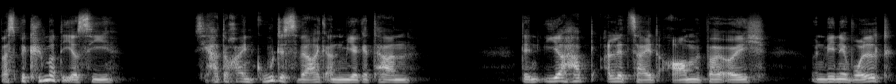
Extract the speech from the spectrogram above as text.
Was bekümmert ihr sie? Sie hat doch ein gutes Werk an mir getan. Denn ihr habt alle Zeit Arme bei euch, und wenn ihr wollt,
